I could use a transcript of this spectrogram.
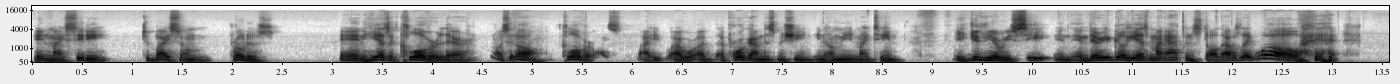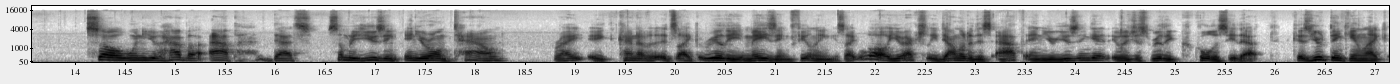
in my city to buy some produce, and he has a Clover there. I said, "Oh, Clover! I I, I programmed this machine. You know, me and my team." He gives me a receipt, and, and there you go. He has my app installed. I was like, "Whoa!" So when you have an app that's somebody using in your own town, right? It kind of it's like really amazing feeling. It's like, whoa, you actually downloaded this app and you're using it. It was just really cool to see that because you're thinking like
